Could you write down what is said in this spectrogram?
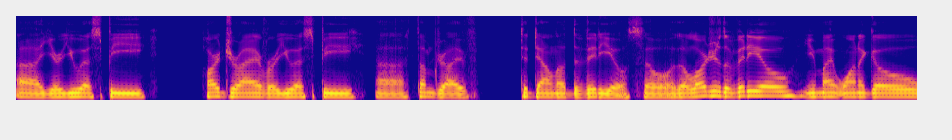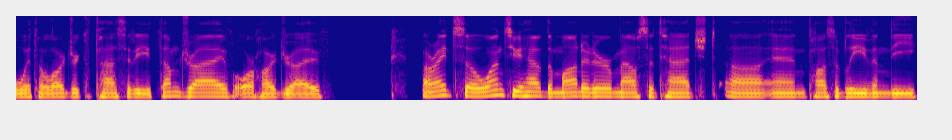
uh, your USB hard drive or USB uh, thumb drive to download the video. So the larger the video, you might want to go with a larger capacity thumb drive or hard drive. All right, so once you have the monitor, mouse attached, uh, and possibly even the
